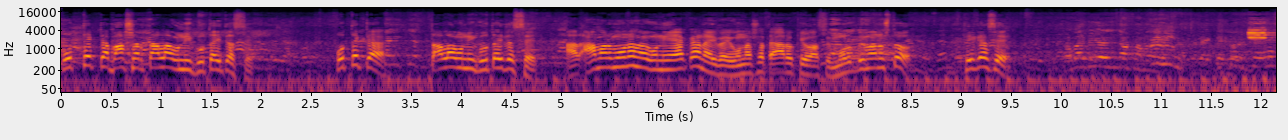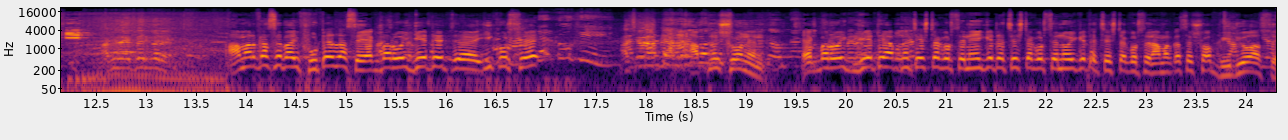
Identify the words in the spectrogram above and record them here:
প্রত্যেকটা বাসার তালা উনি গুতাইতেছে। প্রত্যেকটা তালা উনি গুতাইতেছে। আর আমার মনে হয় উনি একা নাই ভাই, ওনার সাথে আরও কেউ আছে। মুরব্বী মানুষ তো? ঠিক আছে? আমার কাছে ভাই ফুটেজ আছে, একবার ওই গেটে ই করছে। আপনি আপনি শোনেন একবার ওই গেটে আপনি চেষ্টা করছেন এই গেটে চেষ্টা করছেন ওই গেটে চেষ্টা করছেন আমার কাছে সব ভিডিও আছে।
